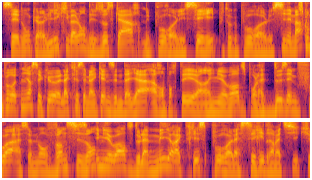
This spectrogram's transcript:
C'est donc euh, l'équivalent des Oscars, mais pour euh, les séries plutôt que pour le cinéma. Ce qu'on peut retenir, c'est que l'actrice américaine Zendaya a remporté un Emmy Awards pour la deuxième fois à seulement 26 ans. Emmy Awards de la meilleure actrice pour la série dramatique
